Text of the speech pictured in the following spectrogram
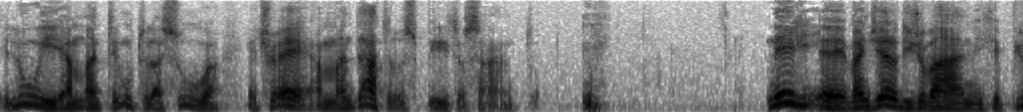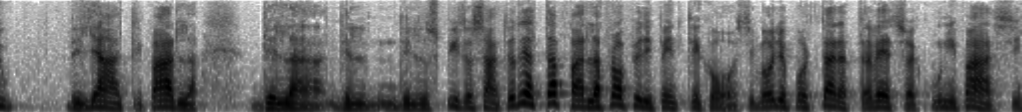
lui ha mantenuto la sua, e cioè ha mandato lo Spirito Santo. Nel eh, Vangelo di Giovanni, che più degli altri parla della, del, dello Spirito Santo, in realtà parla proprio di Pentecoste. Voglio portare attraverso alcuni passi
